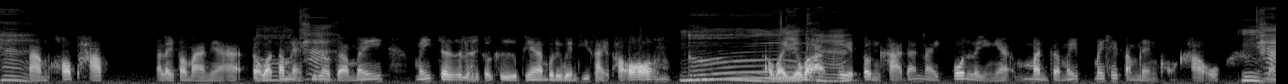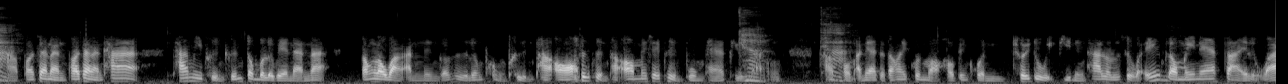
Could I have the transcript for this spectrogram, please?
ค่ะตามข้อพับอะไรประมาณเนี้ยฮะแต่ว่าอ๋อตำแหน่งที่ค่ะเราจะไม่ไม่เจอเลยก็คือเพียงบริเวณที่ใส่ผ้าอ้อมอ๋ออวัยวะค่ะเพศต้นขาด้านในก้นอะไรอย่างเงี้ย มันจะไม่ไม่ใช่ตำแหน่งของเขาอืมค่ะนะครับเพราะฉะนั้นเพราะฉะนั้นถ้าถ้ามีผื่นขึ้นตรงบริเวณนั้นน่ะต้องระวังอันหนึงก็คือเรื่องผงผื่นผ้าอ้อมซึ่งผื่นผ้าอ้อมไม่ใช่ผื่นภูมิแพ้ผิวหนัง ครับผมอันนี้อาจจะต้องให้คุณหมอเขาเป็นคนช่วยดูอีกทีหนึ่งถ้าเรารู้สึกว่าเอ๊ะเราไม่แน่ใจหรือว่า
